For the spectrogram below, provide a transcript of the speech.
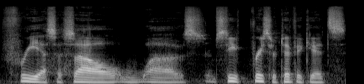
free SSL, uh, free certificates,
